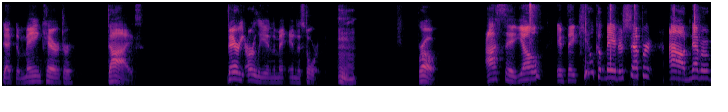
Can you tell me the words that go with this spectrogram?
that the main character dies very early in the in the story. Mhm. Bro, I said, yo, if they kill Commander Shepard, I'll never,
